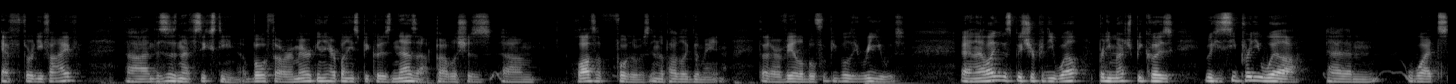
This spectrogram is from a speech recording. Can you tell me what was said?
F-35 and this is an F-16. Both are American airplanes because NASA publishes um, lots of photos in the public domain that are available for people to reuse. And I like this picture pretty well, pretty much because we can see pretty well um, what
